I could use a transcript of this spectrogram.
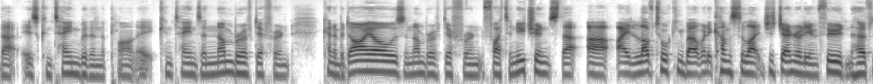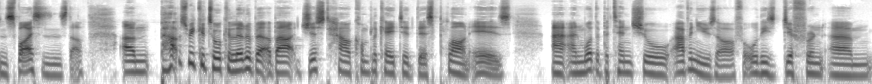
that is contained within the plant. It contains a number of different cannabidiols, a number of different phytonutrients that uh, I love talking about when it comes to like just generally in food and herbs and spices and stuff. Um, perhaps we could talk a little bit about just how complicated this plant is uh, and what the potential avenues are for all these different um,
